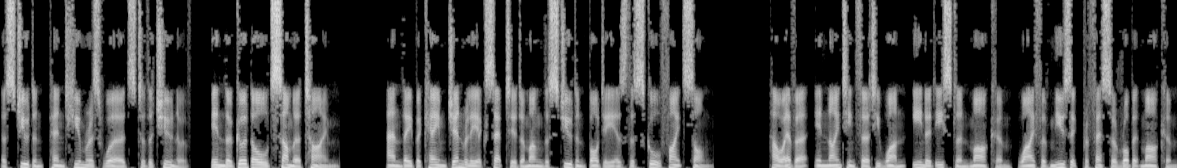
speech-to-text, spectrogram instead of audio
a student penned humorous words to the tune of, "...in the good old summer time." and they became generally accepted among the student body as the school fight song. However, in 1931, Enid Eastland Markham, wife of music professor Robert Markham,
